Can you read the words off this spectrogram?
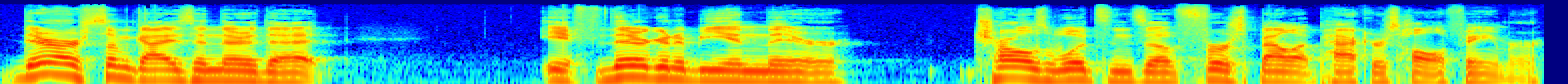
there are some guys in there that if they're going to be in there, Charles Woodson's a first ballot Packers Hall of Famer.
